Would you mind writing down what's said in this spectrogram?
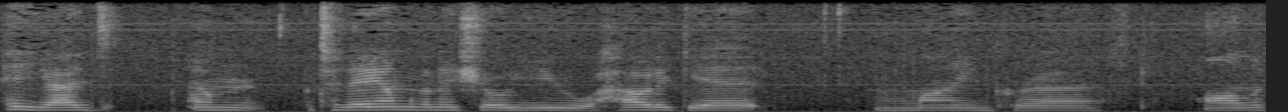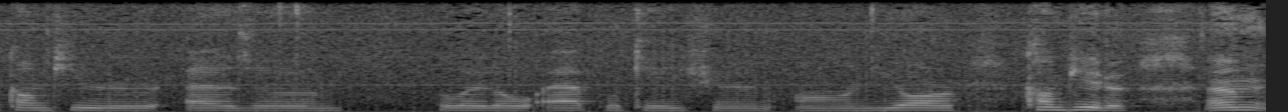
Hey guys, um, today I'm gonna show you how to get Minecraft on the computer as a little application on your computer. Um,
